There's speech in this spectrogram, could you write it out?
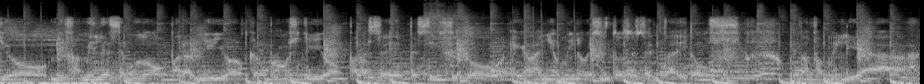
yo, mi familia se mudó para New York, el Bronx, New York, para ser específico, en el año 1962. Una familia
